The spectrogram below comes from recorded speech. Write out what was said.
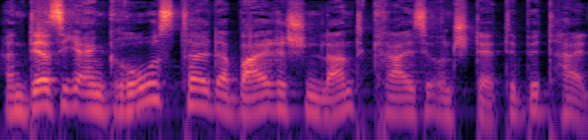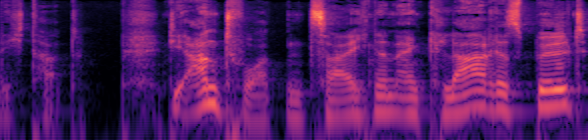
an der sich ein Großteil der bayerischen Landkreise und Städte beteiligt hat. Die Antworten zeichnen ein klares Bild,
